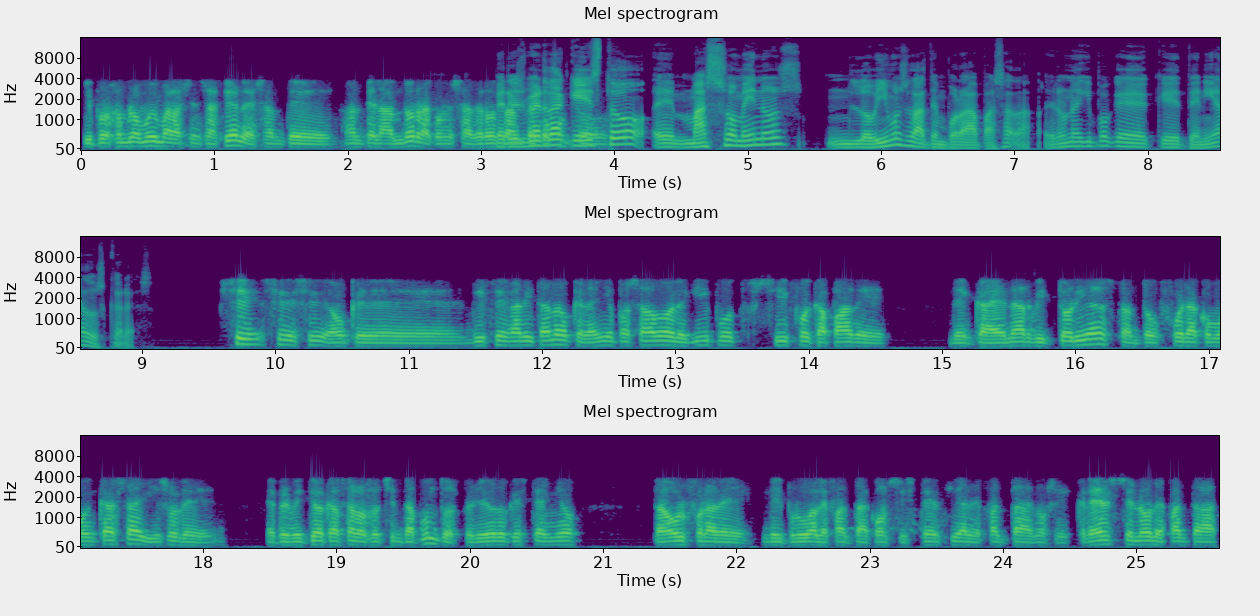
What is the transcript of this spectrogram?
y por ejemplo muy malas sensaciones ante, ante la Andorra con esa derrota. Pero es verdad que esto eh, más o menos lo vimos la temporada pasada. Era un equipo que, que tenía dos caras. Sí, sí, sí, aunque dice Garitano que el año pasado el equipo sí fue capaz de, de encadenar victorias, tanto fuera como en casa, y eso le, le permitió alcanzar los 80 puntos, pero yo creo que este año Raúl fuera de, de Ipurúa le falta consistencia, le falta, no sé, creérselo, le falta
